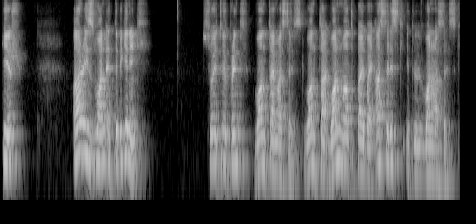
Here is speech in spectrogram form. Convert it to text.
Here, r is 1 at the beginning, so it will print one time asterisk. One time, one multiplied by asterisk, it will one asterisk.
